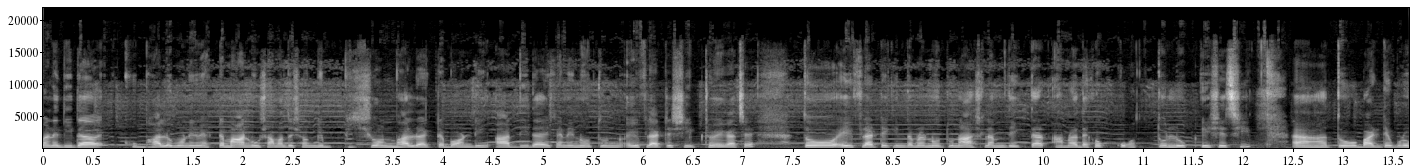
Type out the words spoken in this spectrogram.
মানে দিদা খুব ভালো মনের একটা মানুষ, আমাদের সঙ্গে ভীষণ ভালো একটা বন্ডিং আর দিদা এখানে নতুন এই ফ্ল্যাটে শিফট হয়ে গেছে। তো এই ফ্ল্যাটে কিন্তু আমরা নতুন আসলাম দেখতে, আর আমরা দেখো কত লোক এসেছি। তো বাড়িটা পুরো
